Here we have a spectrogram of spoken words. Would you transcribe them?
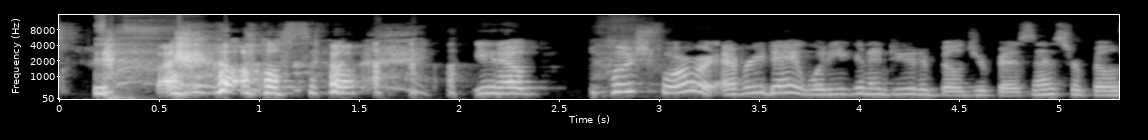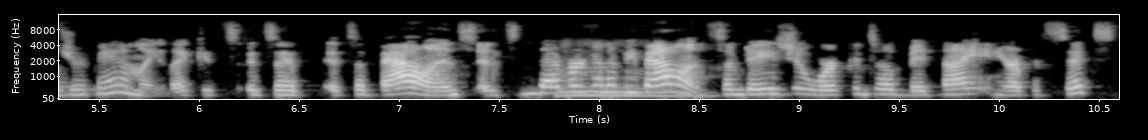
but also, you know, push forward every day. What are you going to do to build your business or build your family? Like it's it's a it's a balance, and it's never mm. going to be balanced. Some days you'll work until midnight and you're up at six,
